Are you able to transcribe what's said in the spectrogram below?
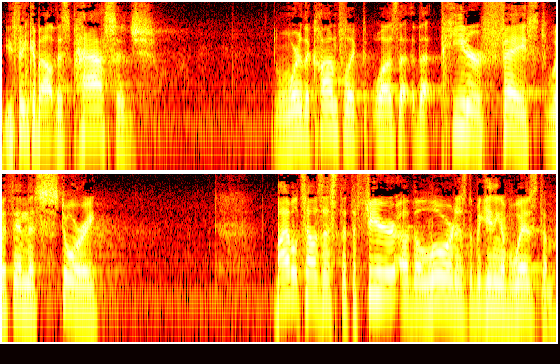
You think about this passage where the conflict was that, that Peter faced within this story. Bible tells us that the fear of the Lord is the beginning of wisdom.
